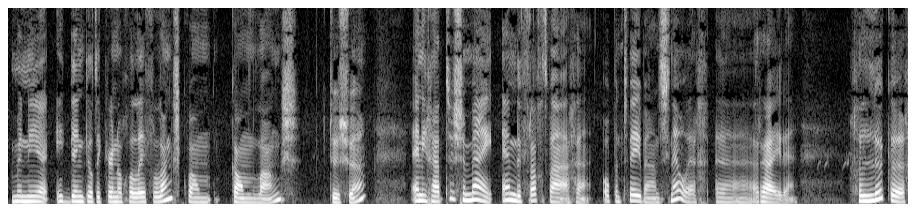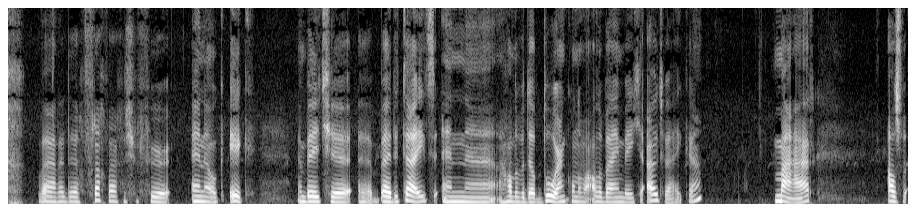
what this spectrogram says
meneer, ik denk dat ik er nog wel even langs kwam, kan langs, tussen. En die gaat tussen mij en de vrachtwagen op een tweebaan snelweg uh, rijden. Gelukkig waren de vrachtwagenchauffeur en ook ik een beetje uh, bij de tijd. En uh, hadden we dat door en konden we allebei een beetje uitwijken. Maar als we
